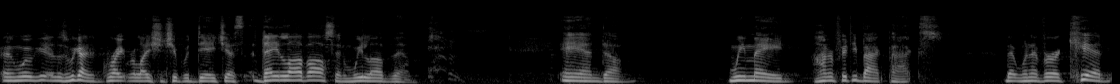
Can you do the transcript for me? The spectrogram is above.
And we, we got a great relationship with DHS. They love us and we love them. And um, we made 150 backpacks that whenever a kid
